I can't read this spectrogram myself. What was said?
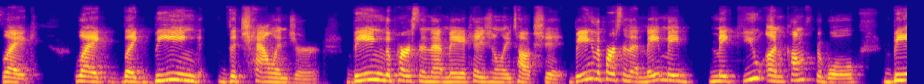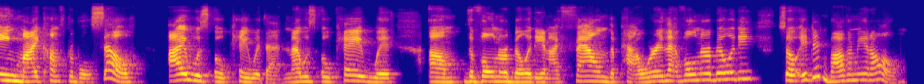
Like, like like being the challenger being the person that may occasionally talk shit being the person that may, may make you uncomfortable being my comfortable self i was okay with that. And i was okay with um, the vulnerability and i found the power in that vulnerability. So it didn't bother me at all.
